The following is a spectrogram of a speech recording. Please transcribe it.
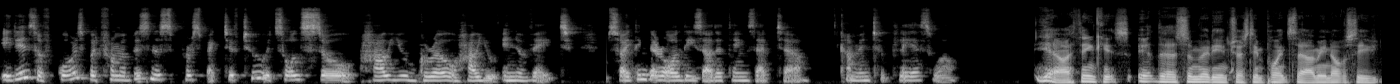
It is, of course, but from a business perspective too, it's also how you grow, how you innovate. So I think there are all these other things that uh, come into play as well. Yeah, I think it's it, there's some really interesting points there. I mean, obviously,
